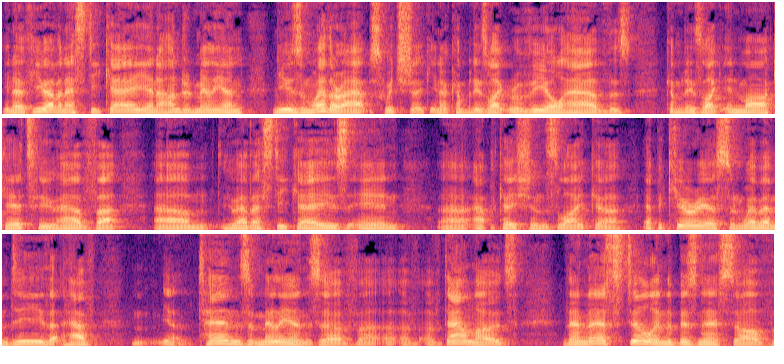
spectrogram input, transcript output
you know if you have an SDK in hundred million news and weather apps, which uh, you know companies like Reveal have, there's companies like InMarket who have uh, um, who have SDKs in applications like Epicurious and WebMD that have you know tens of millions of, uh, of, of, downloads, then they're still in the business of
